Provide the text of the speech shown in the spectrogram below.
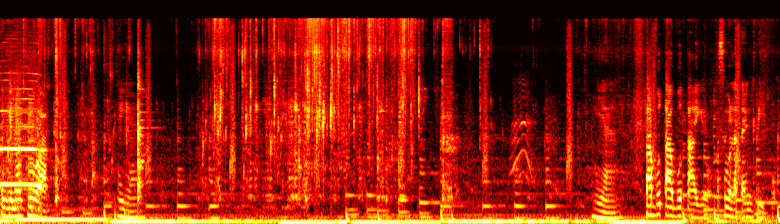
Ang ginagawa. Ayan. Ayan tabo-tabo tayo kasi wala tayong gripo.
